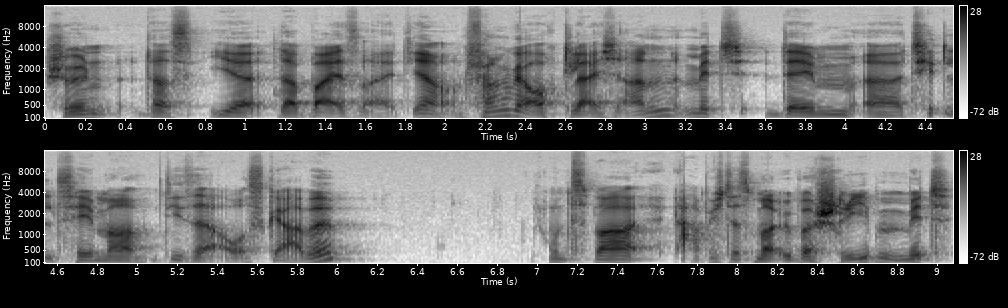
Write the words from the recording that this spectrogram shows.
Schön, dass ihr dabei seid. Ja, und fangen wir auch gleich an mit dem äh, Titelthema dieser Ausgabe. Und zwar habe ich das mal überschrieben mit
